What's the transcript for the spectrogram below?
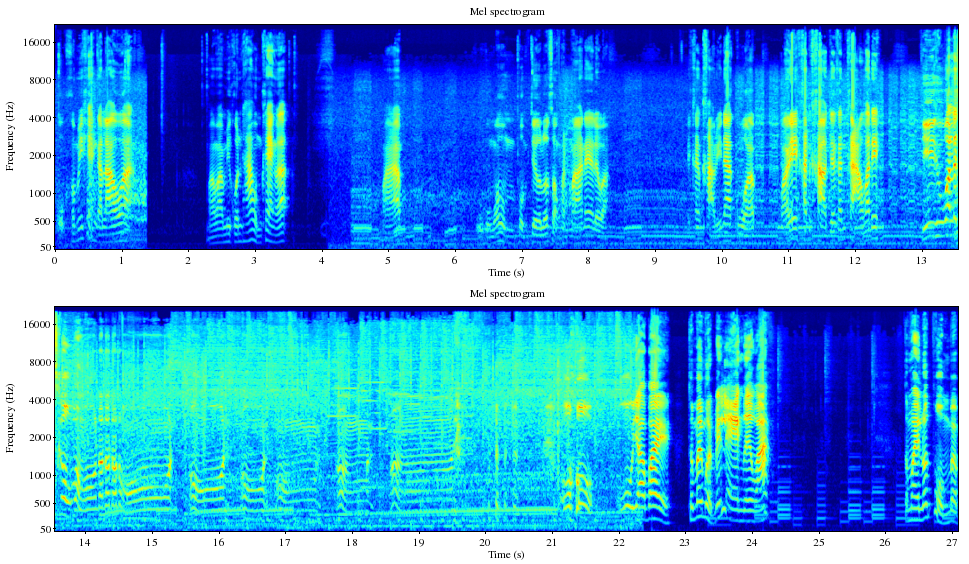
โอ้เขาไม่แข่งกับเราอะมามามีคนท้าผมแข่งแล้วมาครับผมว่าผมผมเจอรถ2,000ม้าแน่เลยว่ะไอ้คันขาวนี่น่ากลัวครับมาดิคันขาวเจอคันขาวมาดิทีทูวัน let's go ออนออนออนออนออน โอ้โหโอ้ยาวไปทำไมเหมือนไม่แรงเลยวะทำไมรถผมแบบ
